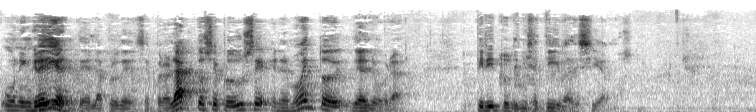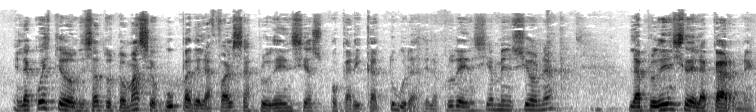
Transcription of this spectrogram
un ingrediente de la prudencia, pero el acto se produce en el momento de, de lograr espíritu de iniciativa, decíamos. En la cuestión donde Santo Tomás se ocupa de las falsas prudencias o caricaturas de la prudencia, menciona la prudencia de la carne.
